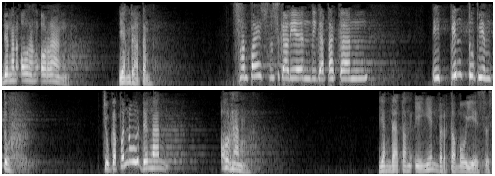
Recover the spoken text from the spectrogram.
dengan orang-orang yang datang. Sampai sus sekalian dikatakan di pintu-pintu juga penuh dengan orang yang datang ingin bertemu Yesus,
